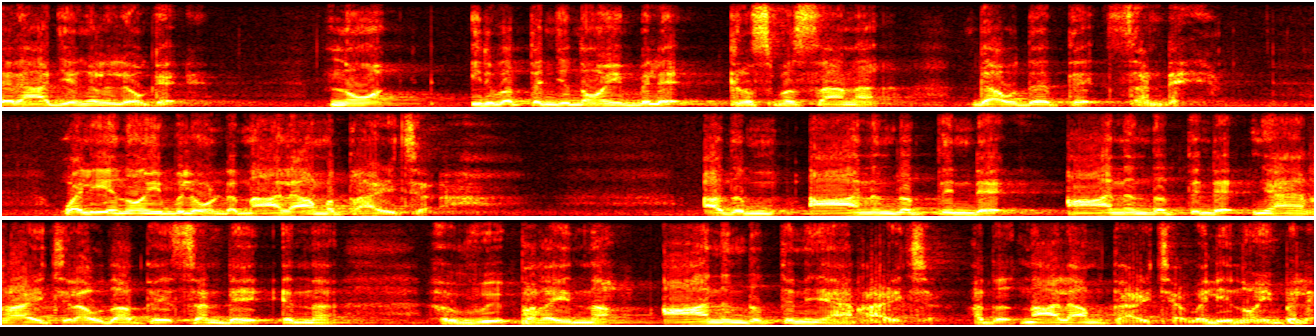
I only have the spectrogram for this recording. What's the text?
രാജ്യങ്ങളിലൊക്കെ നോ ഇരുപത്തഞ്ച് നോയമ്പിലെ ക്രിസ്മസ് ആണ് ഗൗദത്തെ സൺഡേ. വലിയ നോയമ്പിലുണ്ട് നാലാമത്തെ ആഴ്ച അതും ആനന്ദത്തിന്റെ ആനന്ദത്തിന്റെ ഞായറാഴ്ച ലൗദാത്തെ സൺഡേ എന്ന് പറയുന്ന ആനന്ദത്തിന് ഞായറാഴ്ച. അത് നാലാമത്തെ ആഴ്ച വലിയ നോയമ്പിൽ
